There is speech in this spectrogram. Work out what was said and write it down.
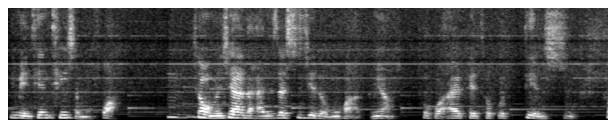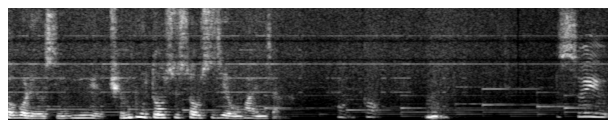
你每天听什么话？嗯像我们现在的孩子，在世界的文化怎么样？透过 iPad，透过电视，透过流行音乐，全部都是受世界文化影响。广告，嗯，所以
